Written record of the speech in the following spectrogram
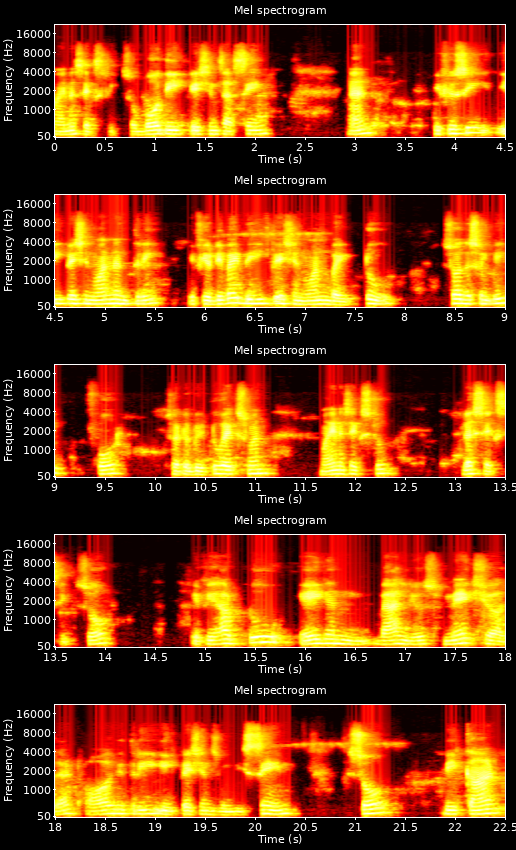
minus x3 so both the equations are same. And if you see equation 1 and 3 if you divide the equation 1 by 2 so this will be 4 so it will be 2x1 minus x2 plus x3 so if you have two eigen values make sure that all the three equations will be same so we can't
